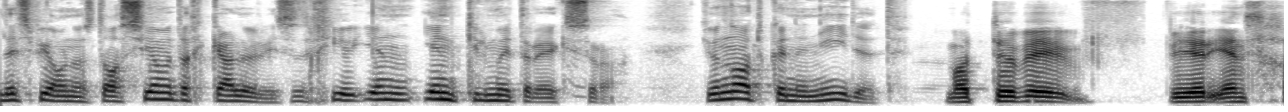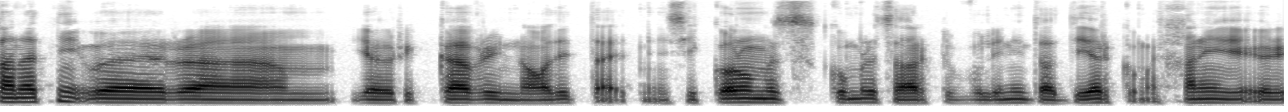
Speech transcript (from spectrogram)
let's be honest, daar's 70 calories. Dit gee jou 1 1 km ekstra. You're not going to need it. Maar Toby weer eens gaan dit nie oor ehm um, jou recovery na die tyd nie. As jy kom is kom dit hardloop wil jy nie daardeur kom. Dit gaan nie oor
